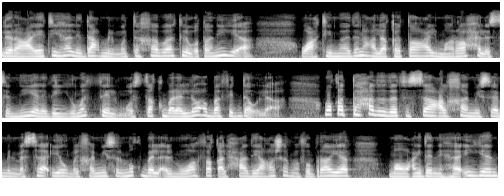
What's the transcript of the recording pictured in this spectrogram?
لرعايتها لدعم المنتخبات الوطنية واعتمادا على قطاع المراحل السنية الذي يمثل مستقبل اللعبة في الدولة. وقد تحددت الساعة الخامسة من مساء يوم الخميس المقبل الموافق الحادي عشر من فبراير موعدا نهائيا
